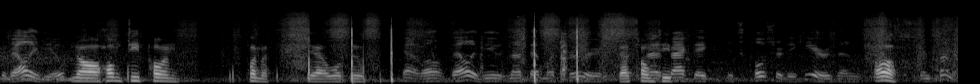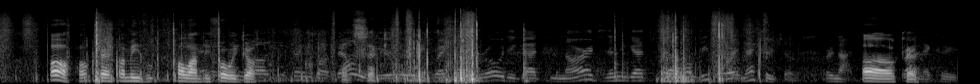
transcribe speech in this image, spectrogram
to Valley View. No, Home Depot in Plymouth. Yeah, we'll do. Yeah, well, Valley View is not that much further. That's Home Matter of Depot. fact, they, it's closer to here than, Oh, than Plymouth. oh, okay. Let me hold on And before the we go. About, the thing about One Valley sec. View is right down the road, you got Menards, then you got uh, Home Depot right next to each other. Or not. Oh, okay. Right next to each.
